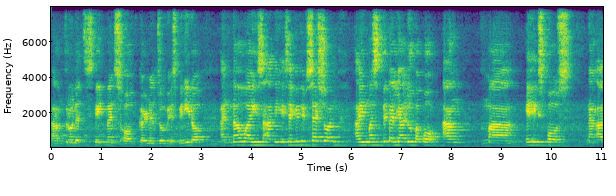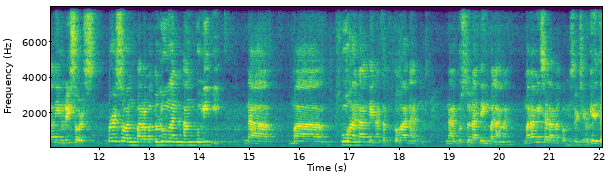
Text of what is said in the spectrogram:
um, through the statements of Colonel Jovi Espinido. And now ay sa ating executive session ay mas detalyado pa po ang ma-expose ng ating resource person para matulungan ang committee na makuha natin ang katotohanan na gusto nating malaman. Maraming salamat po, Mr. Chair. Okay,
